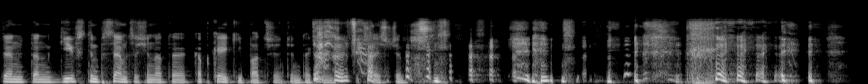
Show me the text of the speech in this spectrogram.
Ten, ten gif z tym psem, co się na te cupcake'i patrzy, tym takim przeszczym.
